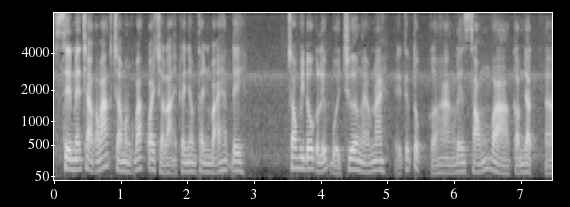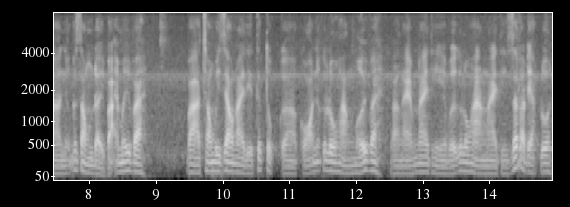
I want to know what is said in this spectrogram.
Xin mến chào các bác, chào mừng các bác quay trở lại kênh âm thanh bãi HD. Trong video clip buổi trưa ngày hôm nay để tiếp tục cửa hàng lên sóng và cập nhật à, những cái dòng đẩy bãi mới về. Và trong video này thì tiếp tục à, có những cái lô hàng mới về và ngày hôm nay thì với cái lô hàng này thì rất là đẹp luôn.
